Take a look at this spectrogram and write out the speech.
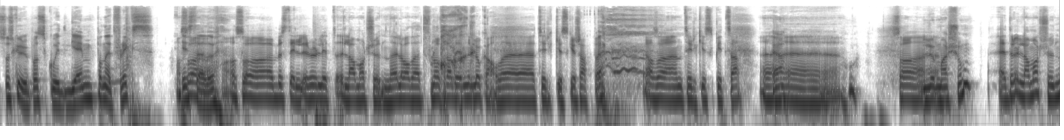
så skrur du på Squid Game på Netflix Og så- Og så bestiller du litt lamachun, eller hva det heter for noe, fra din lokale tyrkiske sjappe. altså en tyrkisk pizza. Ja. Så jeg tror Lamachun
